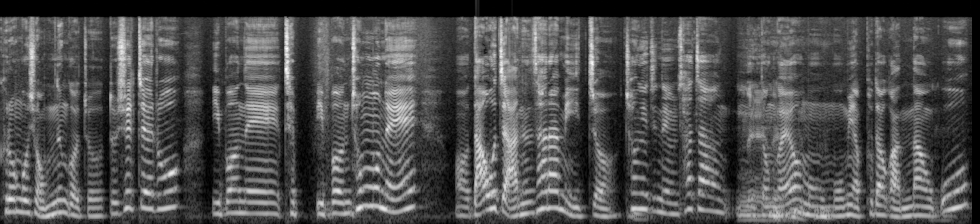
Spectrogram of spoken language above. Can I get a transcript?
그런 것이 없는 거죠. 또 실제로 이번에 제, 이번 청문회에 어, 나오지 않은 사람이 있죠. 청해진 해운 사장이던가요. 뭐 몸이 아프다고 안 나오고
